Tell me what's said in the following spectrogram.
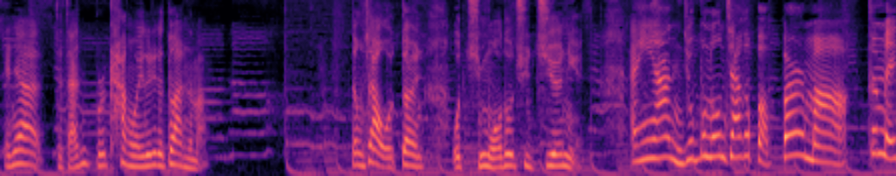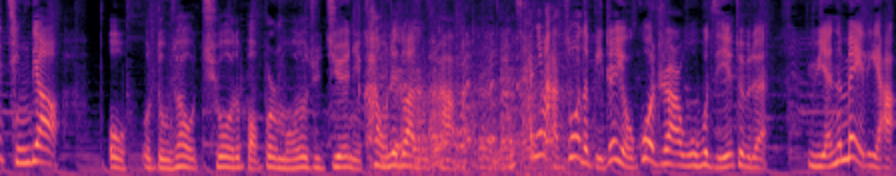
人家就咱不是看过一个这个段子吗？等下我带我骑摩托去接你。哎呀，你就不能加个宝贝儿吗？真没情调。哦，我等下我骑我的宝贝儿摩托去接你。看过这段子吗？猜你妈做的比这有过之而无不及，对不对？语言的魅力啊！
